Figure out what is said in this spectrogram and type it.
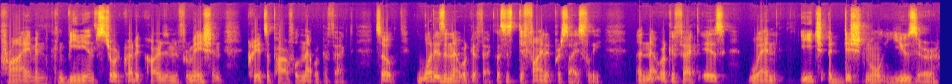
Prime, and convenience, stored credit cards and information creates a powerful network effect. So, what is a network effect? Let's just define it precisely. A network effect is when each additional user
